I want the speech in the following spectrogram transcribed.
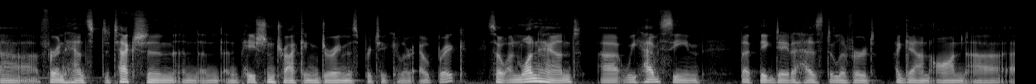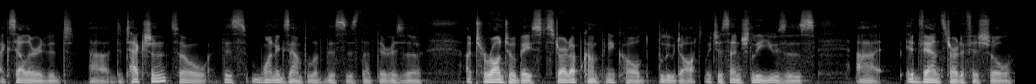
uh, for enhanced detection and, and, and patient tracking during this particular outbreak. So, on one hand, uh, we have seen that big data has delivered again on uh, accelerated uh, detection. So, this one example of this is that there is a, a Toronto based startup company called BlueDot, which essentially uses uh, advanced artificial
